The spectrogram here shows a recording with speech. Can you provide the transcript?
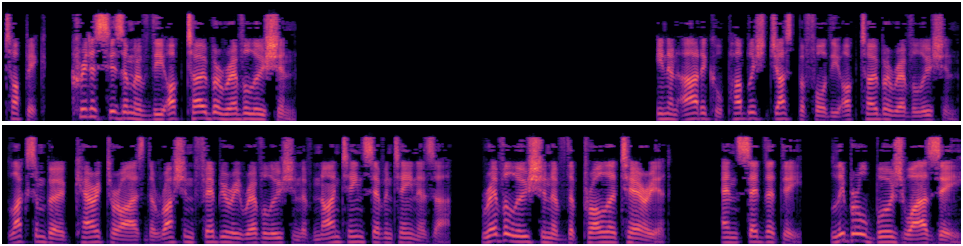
Topic. Criticism of the October Revolution In an article published just before the October Revolution, Luxemburg characterized the Russian February Revolution of 1917 as a «revolution of the proletariat», and said that the «liberal bourgeoisie»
